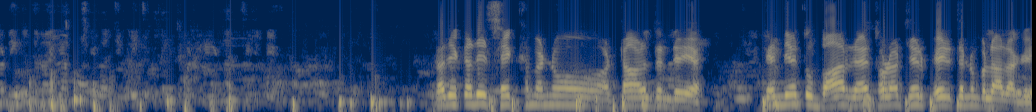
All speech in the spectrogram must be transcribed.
cutting ਨਜ਼ਰ ਆਈ ਆ? ਪਿਛਲੀ ਵਾਰ ਜਿਮਨੀ ਚੋਣ ਦੇ ਵਿੱਚ ਵੱਡੀ ਲੀਡ ਨਾਲ ਸੀ? ਜਿੱਤੇ ਕਦੇ ਕਦੇ ਸਿੱਖ ਮੈਨੂੰ ਟਾਲ ਦਿੰਦੇ ਆ। ਕਹਿੰਦੇ ਤੂੰ ਬਾਹਰ ਰਹਿ ਥੋੜਾ ਚਿਰ ਫਿਰ ਤੈਨੂੰ ਬੁਲਾ ਲਾਂਗੇ।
